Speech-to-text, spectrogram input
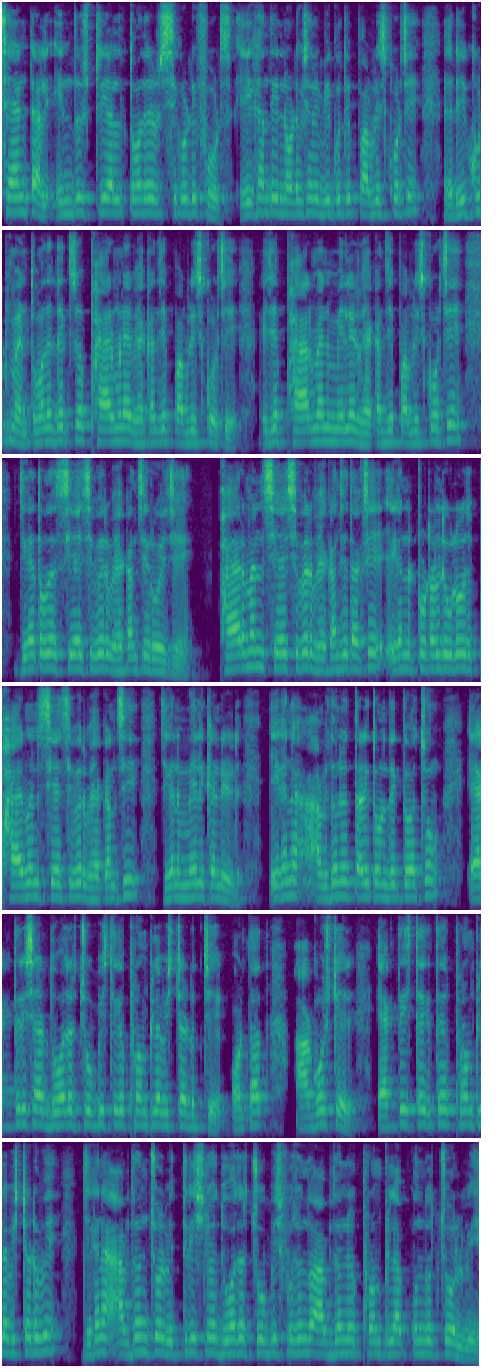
সেন্ট্রাল ইন্ডাস্ট্রিয়াল তোমাদের সিকিউরিটি ফোর্স এইখান থেকে নোটিফিকেশনের বিজ্ঞপ্তি পাবলিশ করছে। রিক্রুটমেন্ট তোমাদের দেখছ ফায়ারম্যানের ভ্যাকান্সি পাবলিশ করছে। এই যে ফায়ারম্যান মেলের ভ্যাকান্সি পাবলিশ করছে, যেখানে তোমাদের সিআইসিএফের ভ্যাকান্সি রয়েছে। ফায়ারম্যান সিআইসিএফের ভ্যাকান্সি থাকছে। এখানে টোটাল ডিগুলো হচ্ছে ফায়ারম্যান সিআইসিএফের ভ্যাকান্সি, যেখানে মেল ক্যান্ডিডেট। এখানে আবেদনের তারিখ তোমরা দেখতে পাচ্ছ, একত্রিশ আট দু থেকে ফর্ম ফিল স্টার্ট হচ্ছে। অর্থাৎ আগস্টের একত্রিশ তারিখ থেকে ফর্ম ফিল স্টার্ট হবে, যেখানে আবেদন চলবে তিরিশ নয় দু পর্যন্ত আবেদনের ফর্ম ফিল কিন্তু চলবে।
